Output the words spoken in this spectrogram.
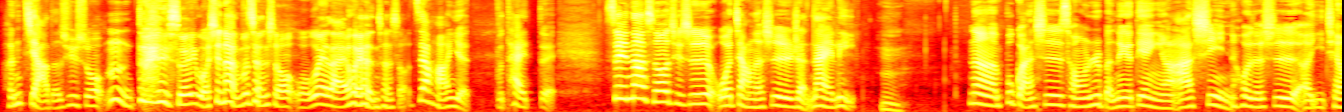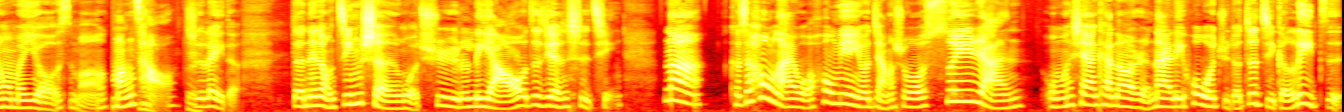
很假的去说，嗯，对，所以我现在很不成熟，我未来会很成熟，这样好像也不太对。所以那时候其实我讲的是忍耐力，嗯。那不管是从日本那个电影啊，阿信，或者是呃以前我们有什么芒草之类的的那种精神，我去聊这件事情。那可是后来我后面有讲说，虽然我们现在看到的忍耐力，或我举的这几个例子。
